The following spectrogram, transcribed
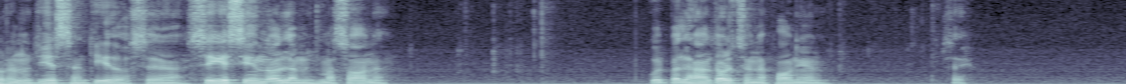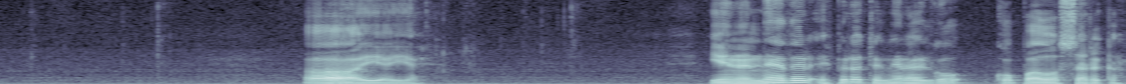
Pero no tiene sentido, o sea, sigue siendo la misma zona. Culpa de las antorchas no spawnean. Sí. Ay, ay, ay. Y en el Nether espero tener algo copado cerca.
